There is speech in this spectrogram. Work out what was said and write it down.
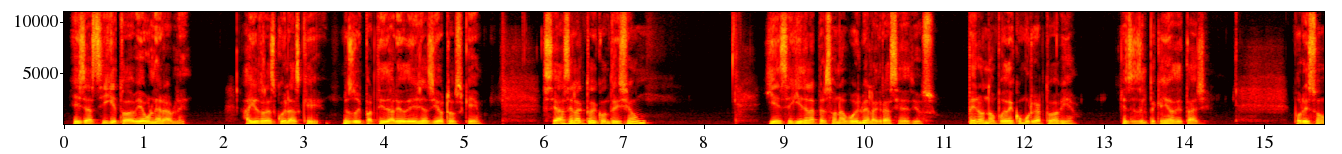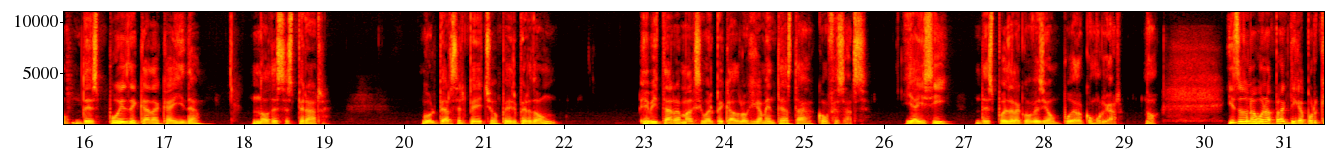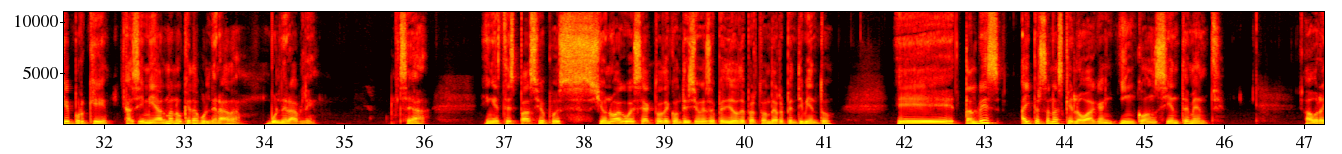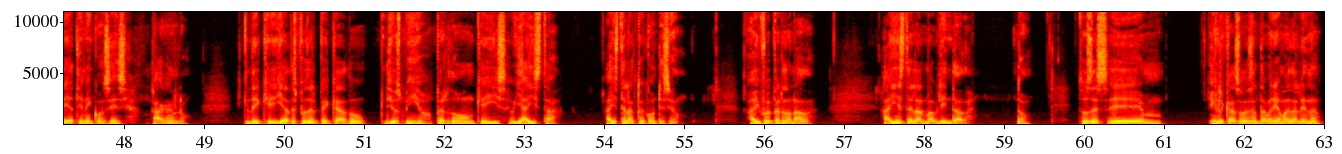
ella sigue todavía vulnerable. Hay otras escuelas que yo soy partidario de ellas y otros que se hace el acto de contrición y enseguida la persona vuelve a la gracia de Dios, pero no puede comulgar todavía. Ese es el pequeño detalle. Por eso, después de cada caída, no desesperar. Golpearse el pecho, pedir perdón, evitar a máximo el pecado, lógicamente, hasta confesarse. Y ahí sí, después de la confesión, puedo comulgar. ¿no? Y esta es una buena práctica. ¿Por qué? Porque así mi alma no queda vulnerada, vulnerable. O sea, en este espacio, pues yo no hago ese acto de contrición, ese pedido de perdón, de arrepentimiento. Eh, tal vez hay personas que lo hagan inconscientemente. Ahora ya tienen conciencia, háganlo. De que ya después del pecado, Dios mío, perdón, ¿qué hice? Y ahí está. Ahí está el acto de contrición. Ahí fue perdonada. Ahí está el alma blindada. Entonces, eh, en el caso de Santa María Magdalena,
